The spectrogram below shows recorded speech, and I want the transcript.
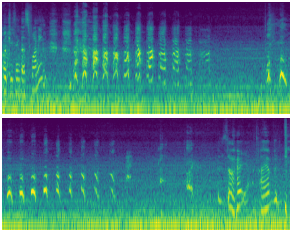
what, you think that's funny? Sorry, I haven't.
